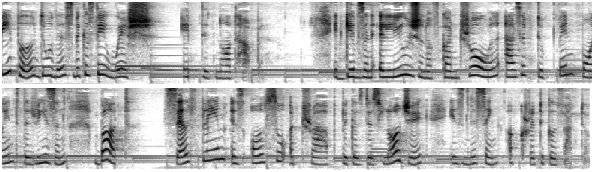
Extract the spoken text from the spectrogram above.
People do this because they wish it did not happen. It gives an illusion of control as if to pinpoint the reason, but Self blame is also a trap because this logic is missing a critical factor.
